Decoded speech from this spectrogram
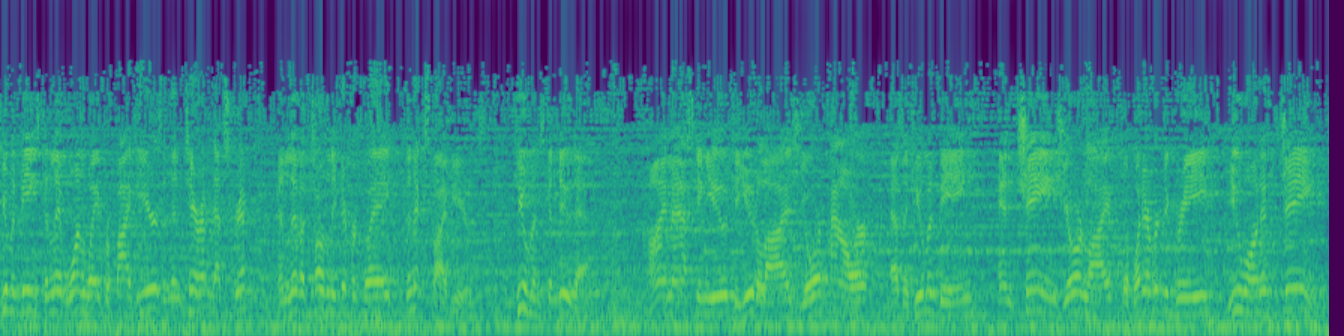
Human beings can live one way for five years and then tear up that script and live a totally different way the next five years. Humans can do that. I'm asking you to utilize your power as a human being and change your life to whatever degree you want it changed.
